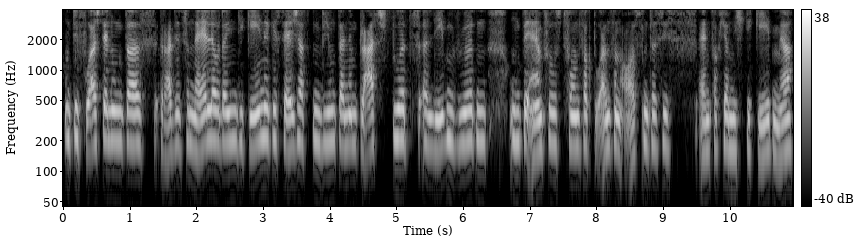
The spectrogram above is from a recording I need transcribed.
und die Vorstellung, dass traditionelle oder indigene Gesellschaften wie unter einem Glassturz leben würden, unbeeinflusst von Faktoren von außen, das ist einfach ja nicht gegeben, ja.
